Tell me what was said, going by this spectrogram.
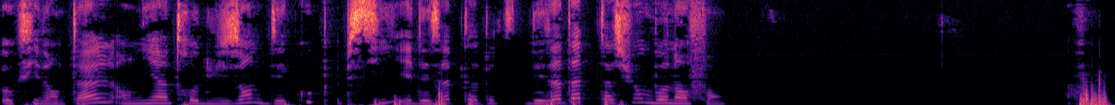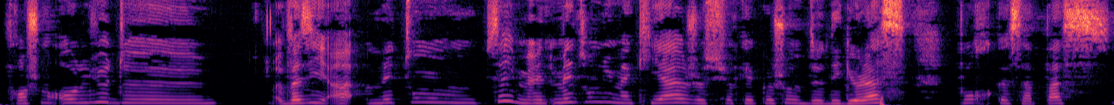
occidental en y introduisant des coupes psy et des, adaptations bon enfant. Franchement, au lieu de... Vas-y, ah, mettons, mettons du maquillage sur quelque chose de dégueulasse pour que ça passe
